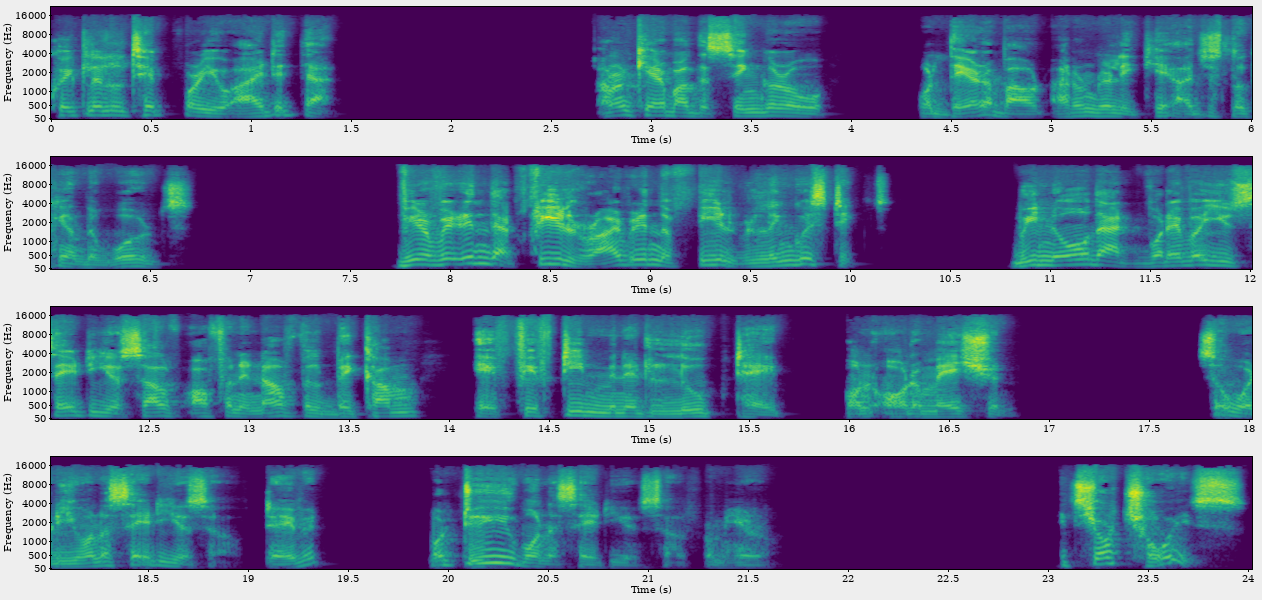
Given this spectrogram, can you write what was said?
Quick little tip for you. I did that. I don't care about the singer or what they're about. I don't really care. I'm just looking at the words. We're, we're in that field, right? We're in the field, linguistics. We know that whatever you say to yourself often enough will become a 15 minute loop tape on automation. So what do you want to say to yourself, David? What do you want to say to yourself from here on? It's your choice.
